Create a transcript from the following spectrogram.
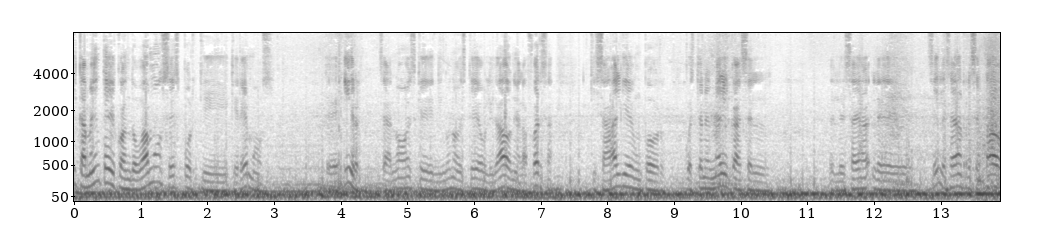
básicamente cuando vamos es porque queremos eh, ir. O sea, no es que ninguno esté obligado ni a la fuerza. Quizá alguien por cuestiones médicas les hayan recetado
